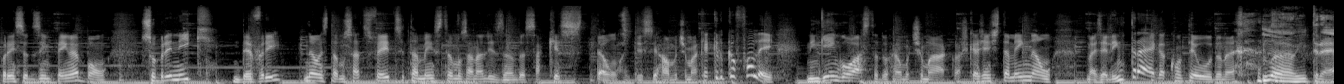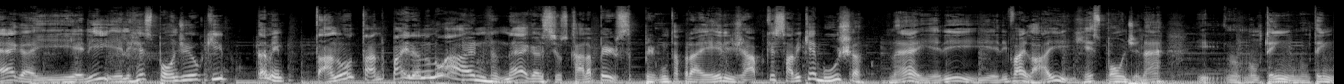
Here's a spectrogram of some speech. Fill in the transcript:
porém seu desempenho é bom. Sobre Nick, Devry, não estamos satisfeitos e também estamos analisando essa questão, disse Helmut Marko. É aquilo que eu falei, ninguém gosta do Helmut Marko, acho que a gente também não, mas ele entrega conteúdo, né? Não, entrega e ele, ele responde o que também tá, no, tá pairando no ar, né, Garcia? Os caras per perguntam para ele já porque sabe que é bucha, né? E ele, ele vai lá e responde, né? E não, não, tem, não tem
